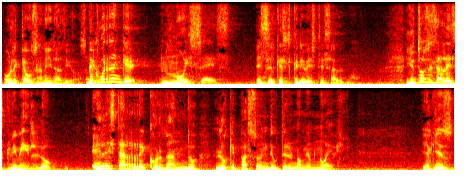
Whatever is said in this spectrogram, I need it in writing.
o le causan ira a Dios? Recuerden que Moisés es el que escribe este salmo. Y entonces al escribirlo, él está recordando lo que pasó en Deuteronomio 9. Y aquí es,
